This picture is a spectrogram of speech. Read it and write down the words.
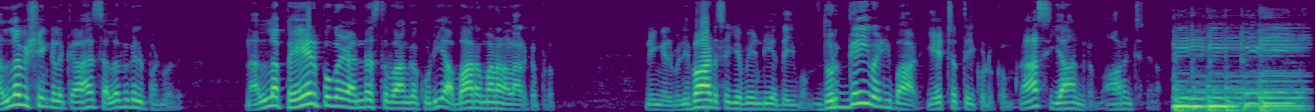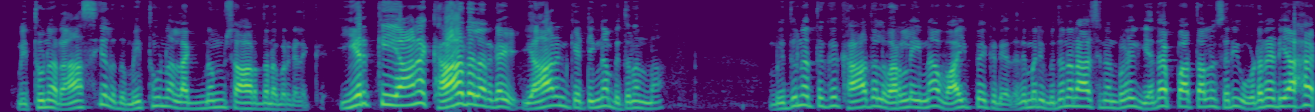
நல்ல விஷயங்களுக்காக செலவுகள் பண்ணுவது. நல்ல பெயர் புகழ் அந்தஸ்து வாங்கக்கூடிய அபாரமான நாளாக இருக்கப்படுது நீங்கள் வழிபாடு செய்ய வேண்டிய தெய்வம். துர்க்கை வழிபாடு ஏற்றத்தை கொடுக்கும். ராசியா நிறம் ஆரஞ்சு நிறம். மிதுன ராசி அல்லது மிதுன லக்னம் சார்ந்த நபர்களுக்கு இயற்கையான காதலர்கள் யாருன்னு கேட்டிங்கன்னா மிதுனம் தான். மிதுனத்துக்கு காதல் வரலைன்னா வாய்ப்பே கிடையாது. அதே மாதிரி மிதுன ராசி நண்பர்கள் எதை பார்த்தாலும் சரி உடனடியாக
